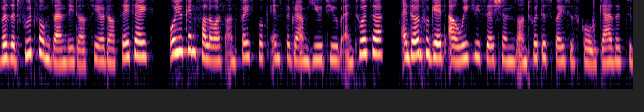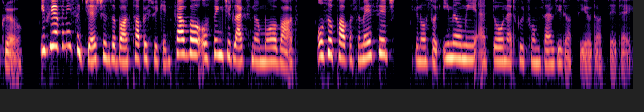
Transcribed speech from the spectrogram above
Visit foodformzansi.co.za or you can follow us on Facebook, Instagram, YouTube, and Twitter. And don't forget our weekly sessions on Twitter Spaces called Gathered to Grow. If you have any suggestions about topics we can cover or things you'd like to know more about, also pop us a message. You can also email me at dawn at foodformzansi.co.za.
